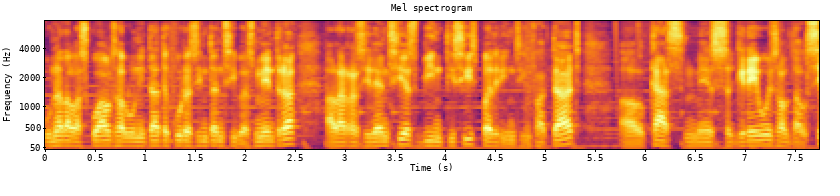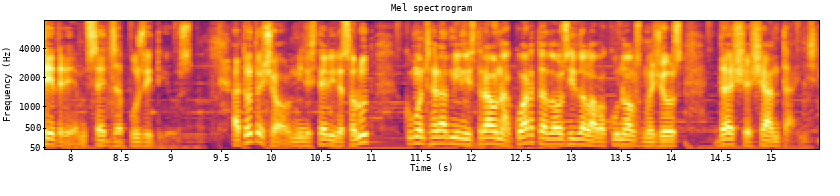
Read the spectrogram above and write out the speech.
una de les quals a l'unitat de cures intensives, mentre a les residències 26 padrins infectats. El cas més greu és el del Cedre, amb 16 positius. A tot això, el Ministeri de Salut començarà a administrar una quarta dosi de la vacuna als majors de 60 anys.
